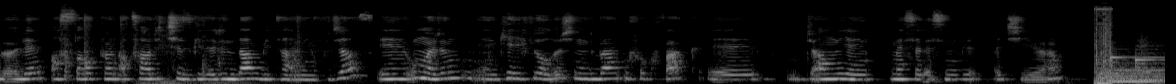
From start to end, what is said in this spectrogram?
böyle Aslı Alper'in atarlı çizgilerinden bir tane yapacağız. Ee, umarım e, keyifli olur. Şimdi ben ufak ufak e, canlı yayın meselesini bir açayım. Daha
